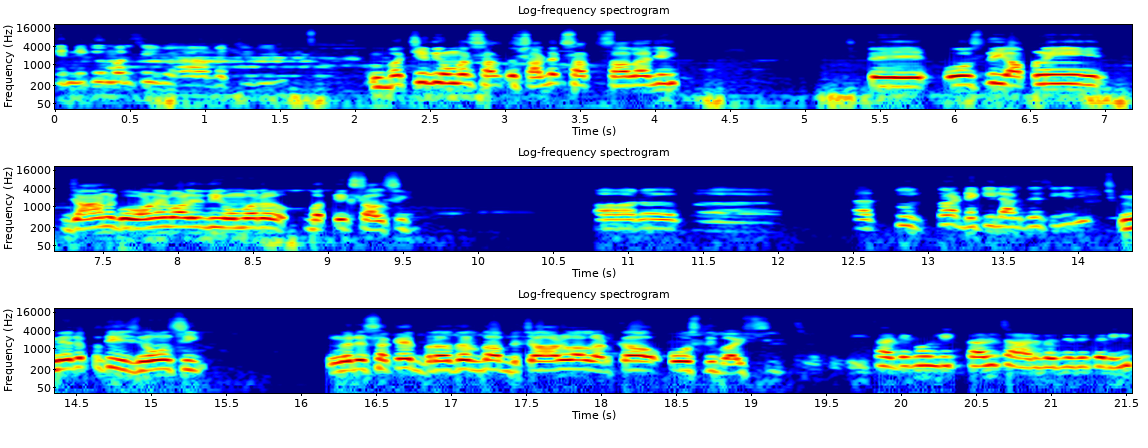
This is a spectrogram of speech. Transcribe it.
ਕਿੰਨੀ ਕੀ ਉਮਰ ਸੀ ਬੱਚੀ ਦੀ? ਬੱਚੀ ਦੀ ਉਮਰ 7.5 ਸਾਲ ਹੈ ਜੀ। ਤੇ ਉਸ ਦੀ ਆਪਣੀ ਜਾਨ ਗਵਾਉਣੇ ਵਾਲੀ ਦੀ ਉਮਰ 32 ਕੁ ਸਾਲ ਸੀ। ਔਰ ਤੁਹਾਡੇ ਕੀ ਲੱਗਦੇ ਸੀਗੇ ਜੀ? ਮੇਰੇ ਭਤੀਜ ਨੂੰ ਸੀ। ਮੇਰੇ ਸਕੇ ਬ੍ਰਦਰ ਦਾ ਵਿਚਾਰਲਾ ਲੜਕਾ ਉਸ ਦੀ ਵਾਈਫ ਸੀ। ਸਾਡੇ ਕੋਲ ਇੱਕ ਕੱਲ 4 ਵਜੇ ਦੇ ਕਰੀਬ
